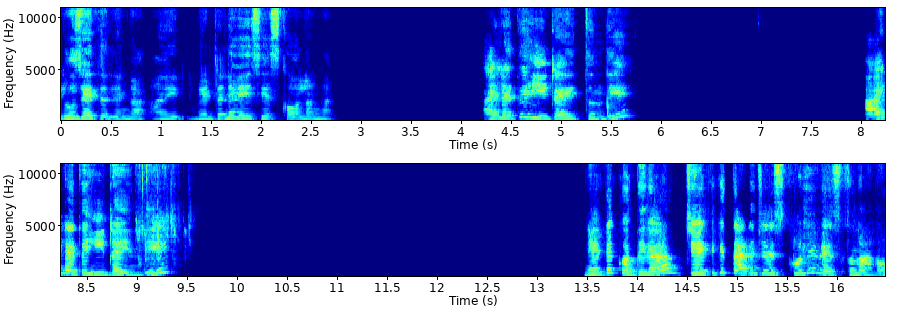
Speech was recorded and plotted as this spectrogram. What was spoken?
లూజ్ అవుతుంది ఇంకా. అది వెంటనే వేసేసుకోవాలి ఇంకా ఆయిల్ అయితే హీట్ అవుతుంది ఆయిల్ అయితే హీట్ అయింది. నేనైతే కొద్దిగా చేతికి తడి చేసుకొని వేస్తున్నాను.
